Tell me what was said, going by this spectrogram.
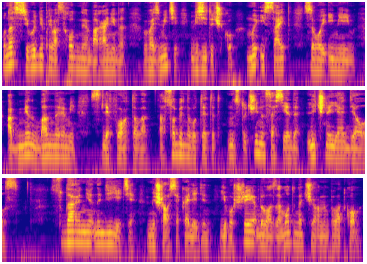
У нас сегодня превосходная баранина. Возьмите визиточку. Мы и сайт свой имеем. Обмен баннерами с Лефортова. Особенно вот этот. Настучи на соседа. Лично я отделался. «Сударыня на диете», — вмешался Каледин. Его шея была замотана черным платком.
